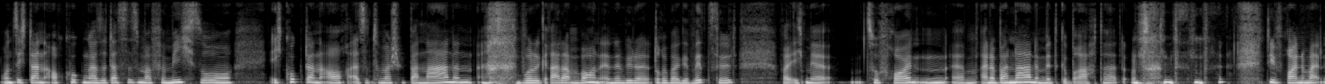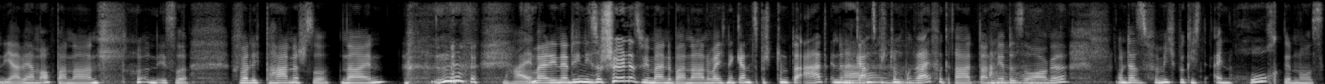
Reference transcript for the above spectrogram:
Und sich dann auch gucken, also das ist immer für mich so, ich gucke dann auch, also zum Beispiel Bananen, wurde gerade am Wochenende wieder drüber gewitzelt, weil ich mir zu Freunden ähm, eine Banane mitgebracht hat und dann die Freunde meinten, ja, wir haben auch Bananen. Und ich so völlig panisch so, nein. Nein. weil die natürlich nicht so schön ist wie meine Banane, weil ich eine ganz bestimmte Art in einem ah. ganz bestimmten Reifegrad dann ah. mir besorge. Und das ist für mich wirklich ein Hochgenuss.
